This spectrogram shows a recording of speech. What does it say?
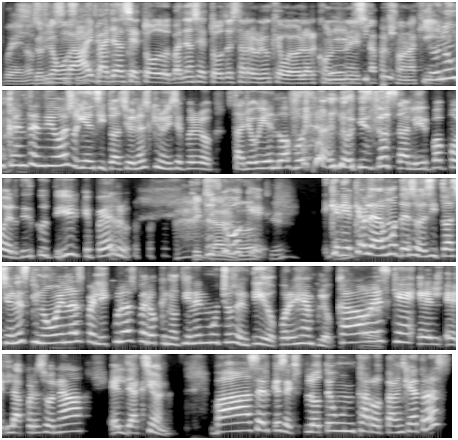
bueno. Pero sí, como, sí, sí, ay, váyanse razón. todos, váyanse todos de esta reunión que voy a hablar con esta sí, persona aquí. Yo nunca he entendido eso. Y en situaciones que uno dice, pero está lloviendo afuera, no hizo salir para poder discutir, qué perro. Sí, Entonces, claro. como que quería que habláramos de eso, de situaciones que uno ve en las películas, pero que no tienen mucho sentido. Por ejemplo, cada vez que el, el- la persona, el de acción, va a hacer que se explote un carro tanque atrás,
